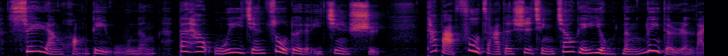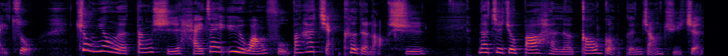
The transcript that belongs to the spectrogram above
虽然皇帝无能，但他无意间做对了一件事，他把复杂的事情交给有能力的人来做，重用了当时还在裕王府帮他讲课的老师。那这就包含了高拱跟张居正。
